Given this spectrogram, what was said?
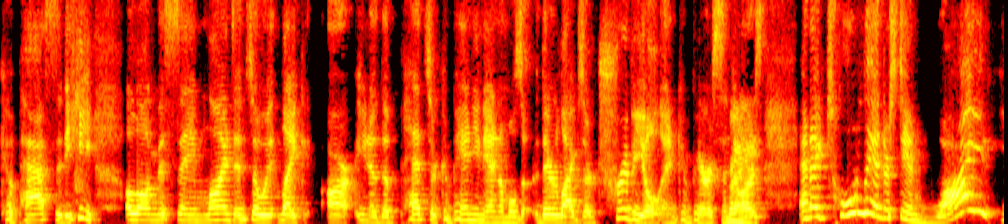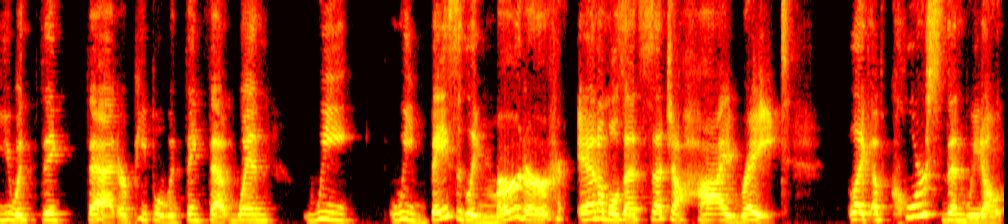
capacity along the same lines. And so it like our you know the pets or companion animals their lives are trivial in comparison to ours. And i totally understand why you would think that or people would think that when we we basically murder animals at such a high rate like of course then we don't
